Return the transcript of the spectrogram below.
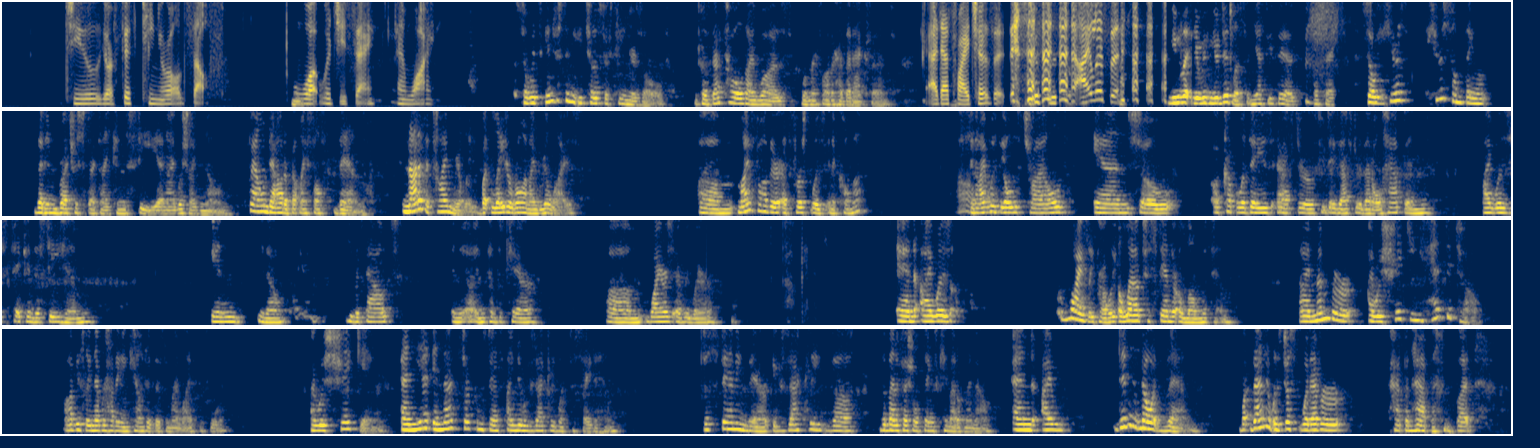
to your 15 year old self. What would you say and why? So it's interesting that you chose 15 years old because that's how old I was when my father had that accident. Uh, that's why I chose it. I listen. you, you, you did listen. Yes, you did. Okay. So here's here's something that in retrospect I can see and I wish I'd known. Found out about myself then. Not at the time really, but later on I realized. Um, my father at first was in a coma Oh. And I was the oldest child. And so a couple of days after, a few days after that all happened, I was taken to see him in, you know, he was out in the uh, intensive care, um, wires everywhere. Oh, goodness. And I was wisely probably allowed to stand there alone with him. And I remember I was shaking head to toe obviously never having encountered this in my life before. I was shaking. And yet, in that circumstance, I knew exactly what to say to him. Just standing there, exactly the, the beneficial things came out of my mouth. And I didn't know it then, but then it was just whatever happened, happened. But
